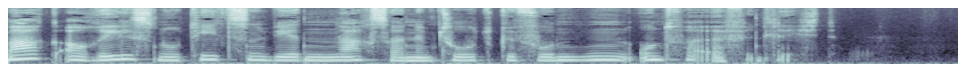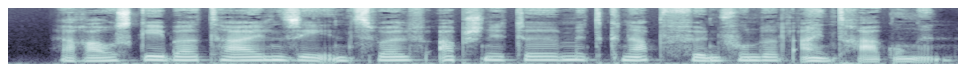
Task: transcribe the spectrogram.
Marc Aurels Notizen werden nach seinem Tod gefunden und veröffentlicht. Herausgeber teilen sie in zwölf Abschnitte mit knapp 500 Eintragungen.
